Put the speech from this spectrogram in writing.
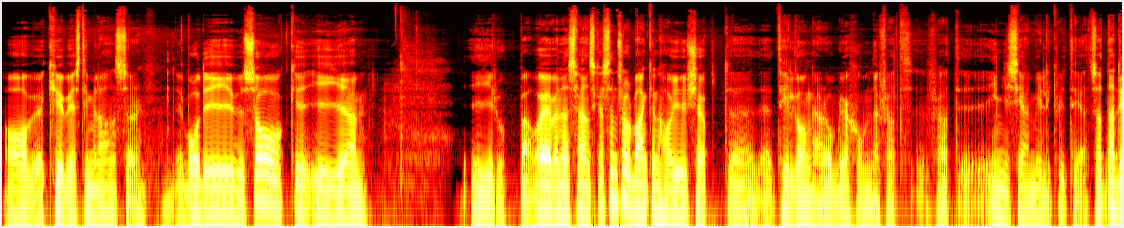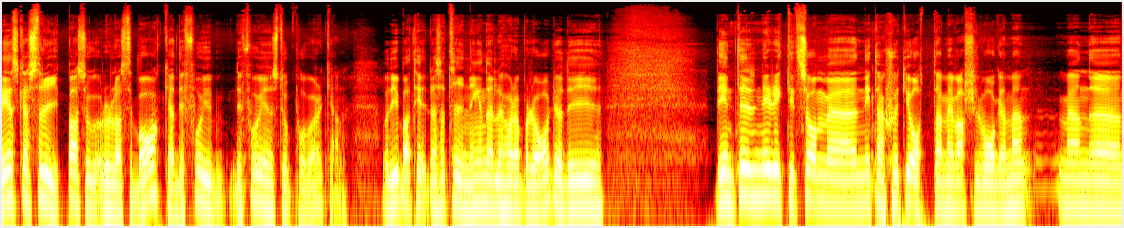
av QE-stimulanser. Både i USA och i eh, i Europa. Och även den svenska centralbanken har ju köpt eh, tillgångar och obligationer för att, för att eh, injicera mer likviditet. Så att när det ska strypas och rullas tillbaka, det får ju, det får ju en stor påverkan. Och det är bara att läsa tidningen eller höra på radio. Det är, det är inte riktigt som eh, 1978 med varselvågen men, men eh,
